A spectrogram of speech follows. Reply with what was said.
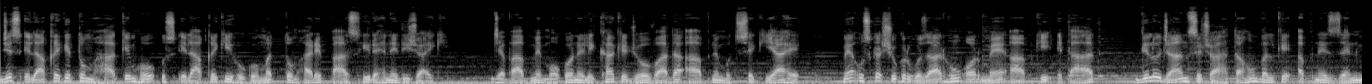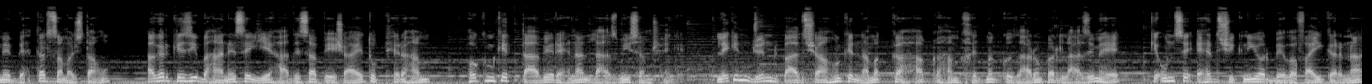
जिस इलाके के तुम हाकिम हो, उस इलाके की हुकूमत तुम्हारे पास ही रहने दी जाएगी। जवाब में मोको ने लिखा कि जो वादा आपने मुझसे किया है, मैं उसका शुक्रगुजार हूँ और मैं आपकी इतात दिलो जान से चाहता हूँ, बल्कि अपने जिन में बेहतर समझता हूँ। अगर किसी बहाने से ये हादसा पेश आए तो फिर हम हुक्म के ताबे रहना लाजमी समझेंगे। लेकिन जिन बादशाहों के नमक का हक हम खिदमत गुजारों पर लाजिम है कि उनसे अहद शिकनी और बेवफाई करना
